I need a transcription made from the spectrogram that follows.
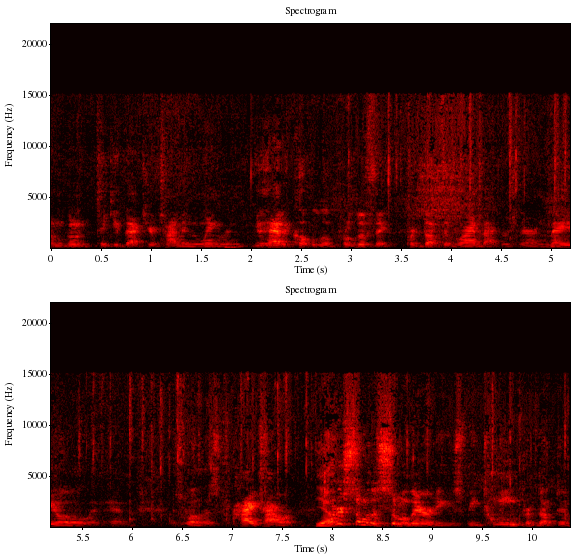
I'm going to take you back to your time in New England. You had a couple of prolific, productive linebackers there in Mayo and, and as well as Hightower. Yeah. What are some of the similarities between productive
